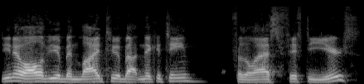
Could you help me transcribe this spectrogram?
Do you know all of you have been lied to about nicotine for the last 50 years?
